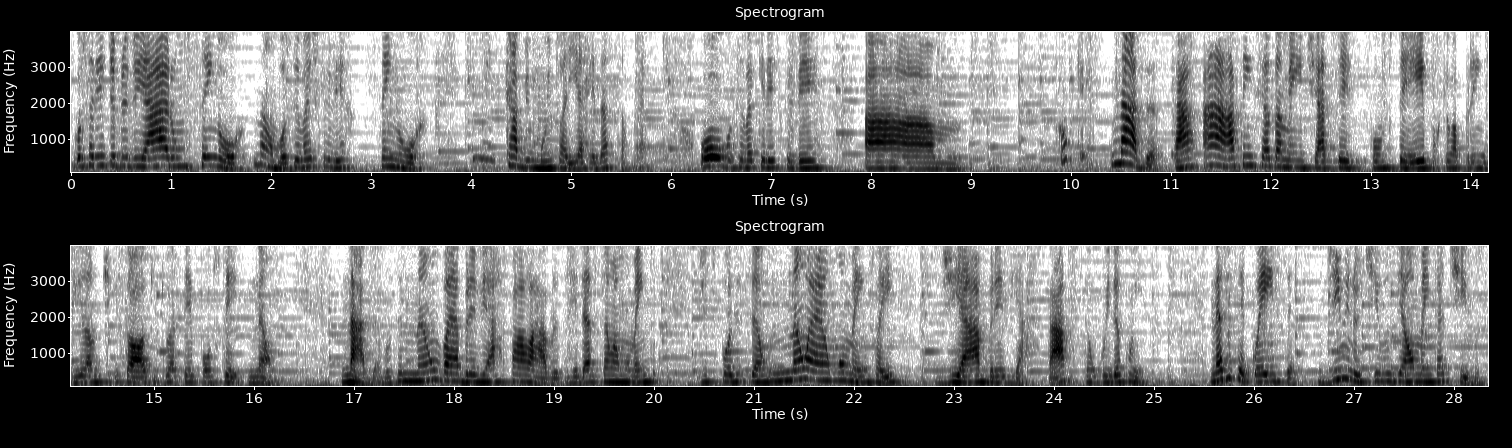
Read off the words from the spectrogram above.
gostaria de abreviar um senhor. Não, você vai escrever senhor. Que nem cabe muito aí a redação, né? Ou você vai querer escrever ah, qualquer, nada, tá? Ah, atenciosamente, at.te, porque eu aprendi lá no TikTok que o at.te. Não, nada. Você não vai abreviar palavras. Redação é um momento de exposição, não é um momento aí de abreviar, tá? Então cuida com isso. Nessa sequência, diminutivos e aumentativos.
